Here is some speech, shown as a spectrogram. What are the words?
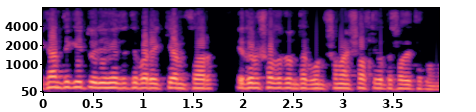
এখান থেকেই তৈরি হয়ে যেতে পারে ক্যান্সার। এ ধরনের সচেতন থাকুন সময় সচেতনতা সাথে থাকুন।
